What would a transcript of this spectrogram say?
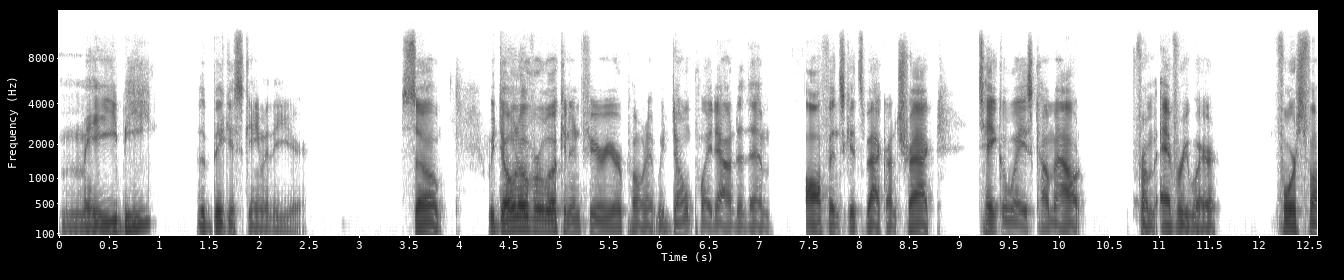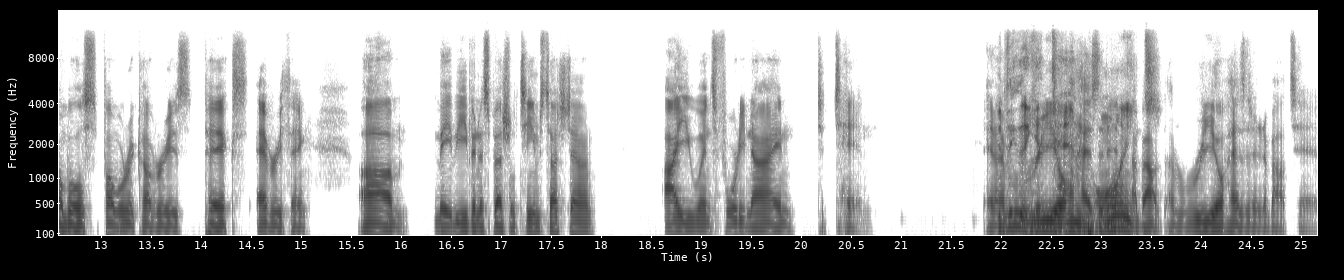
maybe the biggest game of the year. So we don't overlook an inferior opponent. We don't play down to them. Offense gets back on track. Takeaways come out from everywhere. Force fumbles, fumble recoveries, picks, everything. Um, maybe even a special teams touchdown. IU wins 49 to 10. And I I'm think they get real 10 hesitant points. about I'm real hesitant about 10.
